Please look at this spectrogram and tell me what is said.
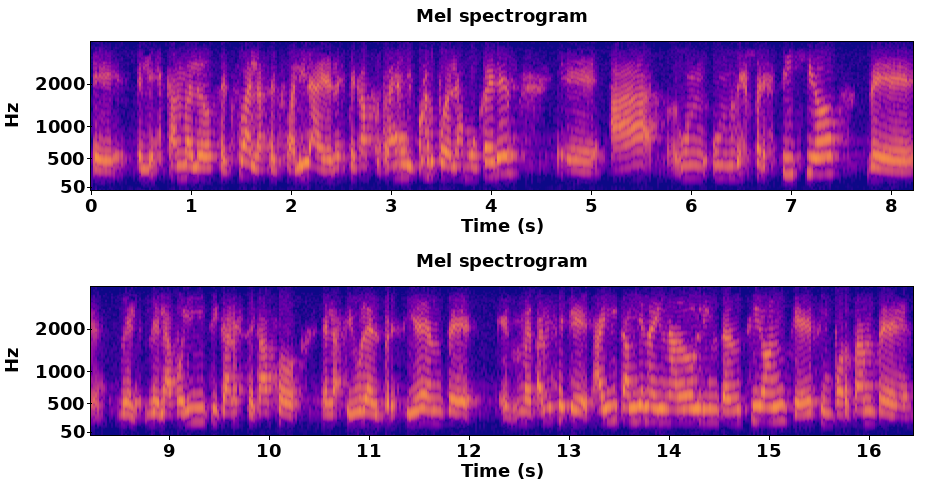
eh, el escándalo sexual, la sexualidad, en este caso a través del cuerpo de las mujeres, eh, a un, desprestigio de, la política, en este caso en la figura del presidente. Eh, me parece que ahí también hay una doble intención que es importante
